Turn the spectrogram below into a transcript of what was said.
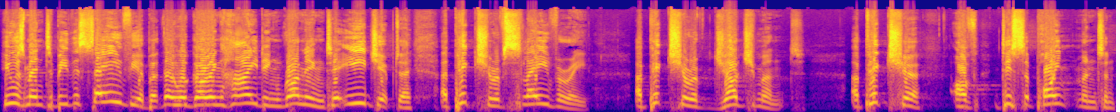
He was meant to be the savior, but they were going hiding, running to Egypt, a, a picture of slavery, a picture of judgment, a picture of disappointment and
